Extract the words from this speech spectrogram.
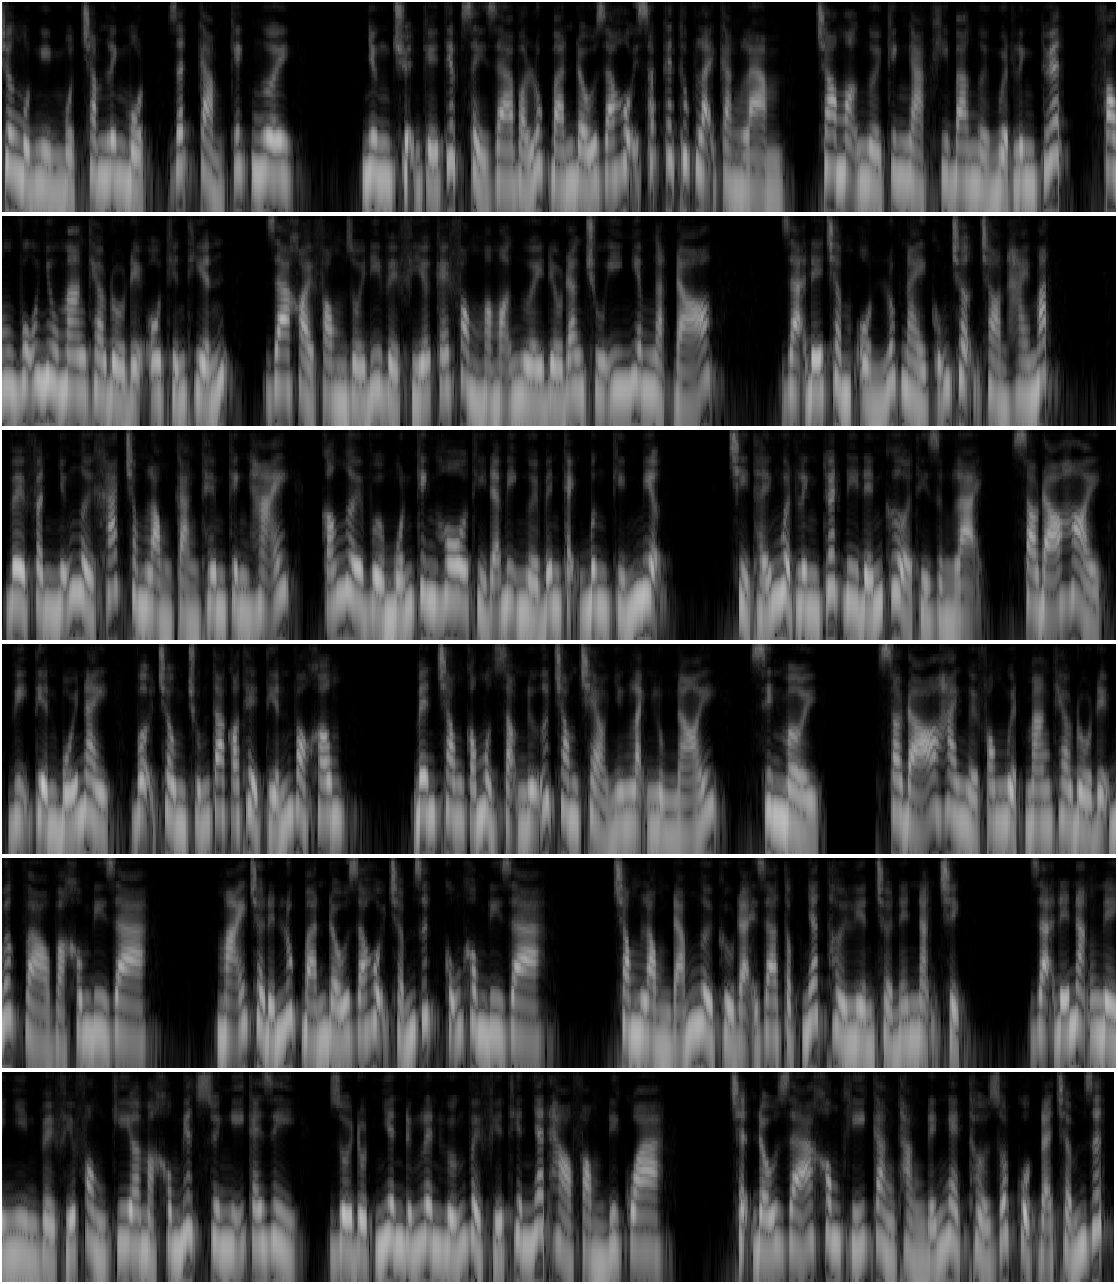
Chương 1101, rất cảm kích ngươi. Nhưng chuyện kế tiếp xảy ra vào lúc bán đấu giá hội sắp kết thúc lại càng làm cho mọi người kinh ngạc khi ba người Nguyệt Linh Tuyết, Phong Vũ Nhu mang theo đồ đệ ô thiến thiến, ra khỏi phòng rồi đi về phía cái phòng mà mọi người đều đang chú ý nghiêm ngặt đó. Dạ đế trầm ổn lúc này cũng trợn tròn hai mắt. Về phần những người khác trong lòng càng thêm kinh hãi, có người vừa muốn kinh hô thì đã bị người bên cạnh bưng kín miệng. Chỉ thấy Nguyệt Linh Tuyết đi đến cửa thì dừng lại, sau đó hỏi, vị tiền bối này, vợ chồng chúng ta có thể tiến vào không? Bên trong có một giọng nữ trong trẻo nhưng lạnh lùng nói, xin mời. Sau đó hai người phong nguyệt mang theo đồ đệ bước vào và không đi ra. Mãi cho đến lúc bán đấu giá hội chấm dứt cũng không đi ra. Trong lòng đám người cửu đại gia tộc nhất thời liền trở nên nặng trịch. Dạ đế nặng nề nhìn về phía phòng kia mà không biết suy nghĩ cái gì, rồi đột nhiên đứng lên hướng về phía thiên nhất hào phòng đi qua. Trận đấu giá không khí càng thẳng đến nghẹt thở rốt cuộc đã chấm dứt.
